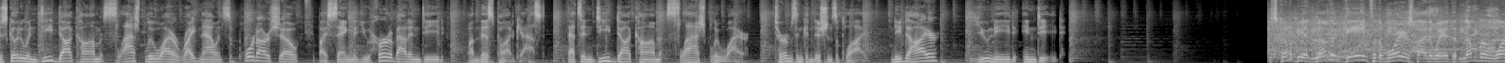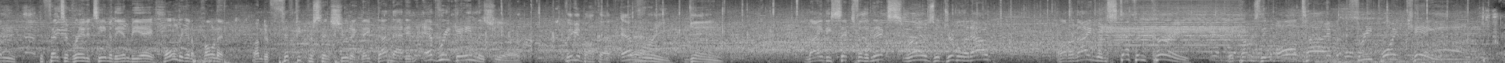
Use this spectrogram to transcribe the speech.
Just go to Indeed.com slash BlueWire right now and support our show by saying that you heard about Indeed on this podcast. That's Indeed.com slash BlueWire. Terms and conditions apply. Need to hire? You need Indeed. It's going to be another game for the Warriors, by the way, the number one defensive rated team in the NBA, holding an opponent under 50% shooting. They've done that in every game this year. Think about that. Every yeah. game. 96 for the Knicks. Rose will dribble it out on a night when Stephen Curry becomes the all-time three-point king.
